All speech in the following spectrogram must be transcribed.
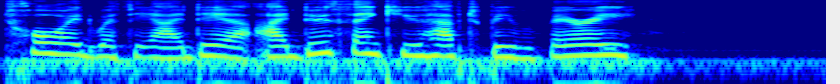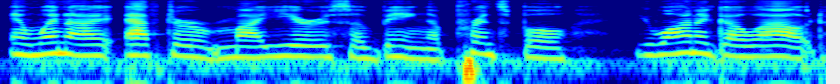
toyed with the idea. I do think you have to be very, and when I, after my years of being a principal, you want to go out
